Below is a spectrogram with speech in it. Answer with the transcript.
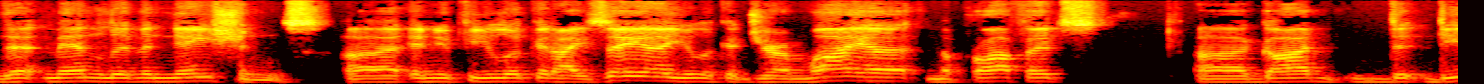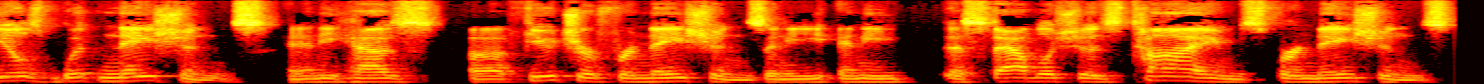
that men live in nations. Uh, and if you look at Isaiah, you look at Jeremiah and the prophets, uh, God d- deals with nations and he has a future for nations and he, and he establishes times for nations.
